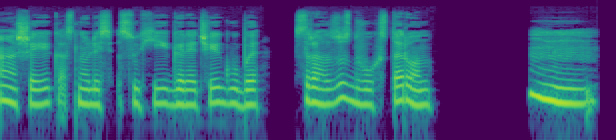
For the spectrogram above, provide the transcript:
а шеи коснулись сухие горячие губы, сразу с двух сторон. «Хм...»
